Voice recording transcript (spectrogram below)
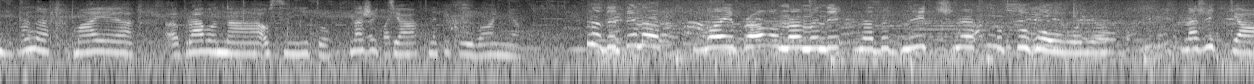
дитина має е, право на освіту, на життя, на піклування. Кожна дитина має право на, на медичне обслуговування, На життя.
